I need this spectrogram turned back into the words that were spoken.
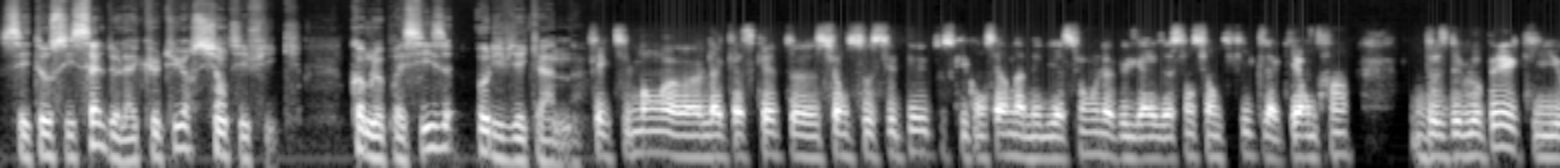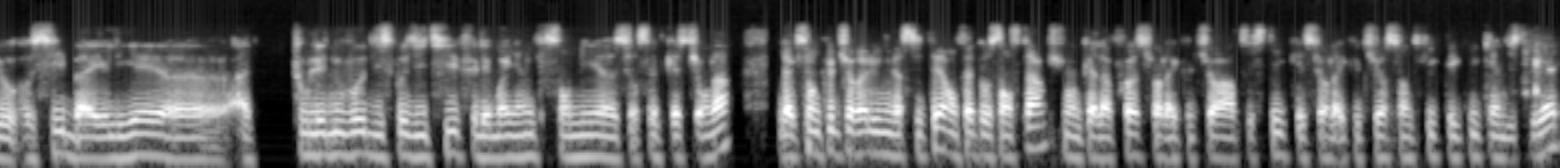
C'est aussi celle de la culture scientifique, comme le précise Olivier Kahn. Effectivement, euh, la casquette euh, sciences-société, tout ce qui concerne la médiation, la vulgarisation scientifique, là, qui est en train de se développer, qui aussi bah, est liée euh, à tous les nouveaux dispositifs et les moyens qui sont mis sur cette question-là. L'action culturelle universitaire, en fait, au sens large, donc à la fois sur la culture artistique et sur la culture scientifique, technique et industrielle,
